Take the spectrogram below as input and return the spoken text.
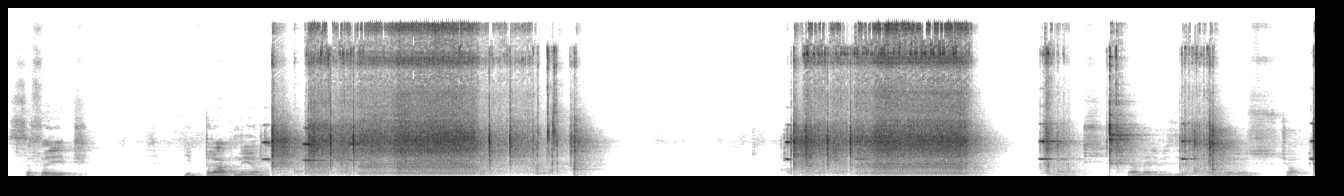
sıfır ip ip bırakmıyor. Evet, işlerlerimizi deniyoruz. Çok.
